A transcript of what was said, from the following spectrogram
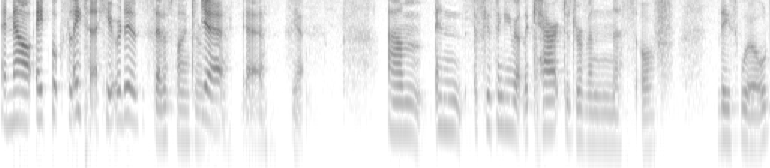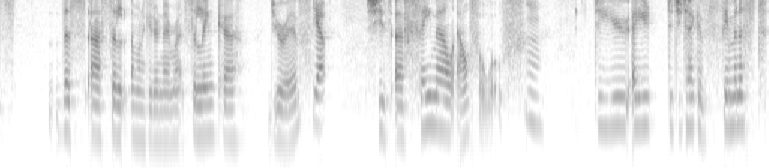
and now eight books later, here it is. Satisfying to. Yeah, yeah. Yeah. Um, and if you're thinking about the character drivenness of these worlds, this uh, Sel- I want to get her name right, Selenka Durev. Yep. she's a female alpha wolf. Do you are you did you take a feminist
